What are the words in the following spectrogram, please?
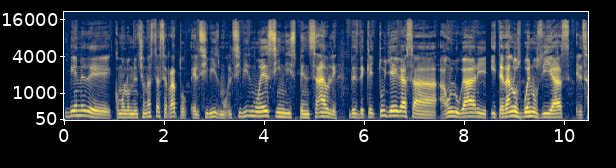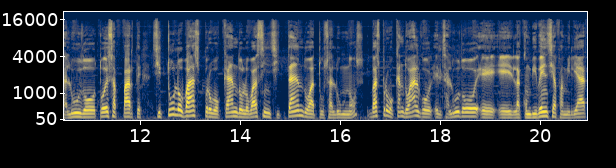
viene de, como lo mencionaste hace rato, el civismo. El civismo es indispensable. Desde que tú llegas a, un lugar y, y te dan los buenos días, el saludo, toda esa parte, si tú lo vas provocando, lo vas incitando a tus alumnos, vas provocando algo, el saludo, eh, eh, la convivencia familiar,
